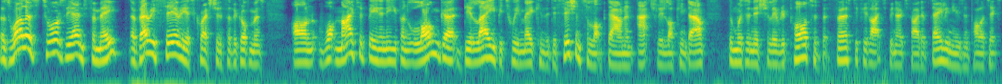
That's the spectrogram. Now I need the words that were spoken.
As well as, towards the end, for me, a very serious question for the government on what might have been an even longer delay between making the decision to lock down and actually locking down than was initially reported. But first, if you'd like to be notified of daily news in politics,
